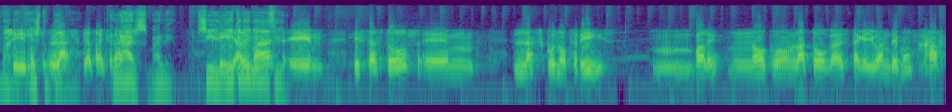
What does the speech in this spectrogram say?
Vale, Sí, los- las Catacrack. Las, vale. Sí, Sí, yo te lo iba a además, decir. Estas dos eh, las conoceréis, mm, ¿vale? No con la toga esta que llevan de monja,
